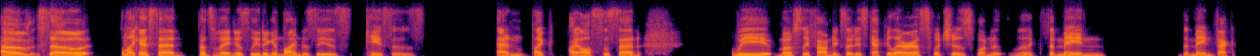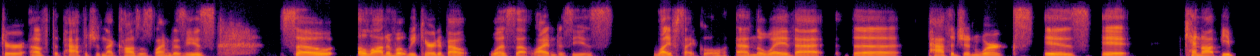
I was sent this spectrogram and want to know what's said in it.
Um. So, like I said, Pennsylvania's leading in Lyme disease cases, and like I also said, we mostly found Ixodes scapularis, which is one of like the main, the main vector of the pathogen that causes Lyme disease. So a lot of what we cared about was that Lyme disease life cycle. And the way that the pathogen works is it cannot be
